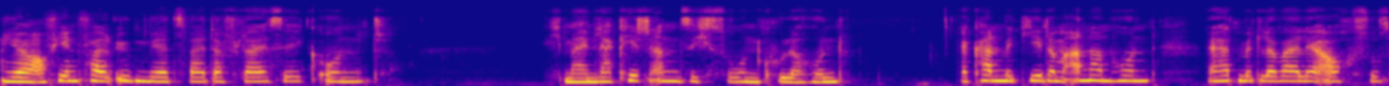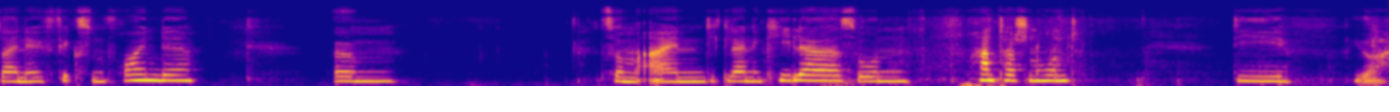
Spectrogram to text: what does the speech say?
ja, auf jeden Fall üben wir jetzt weiter fleißig und ich meine, Lucky ist an sich so ein cooler Hund. Er kann mit jedem anderen Hund. Er hat mittlerweile auch so seine fixen Freunde. Ähm, zum einen die kleine Kila, so ein Handtaschenhund, die, ja,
